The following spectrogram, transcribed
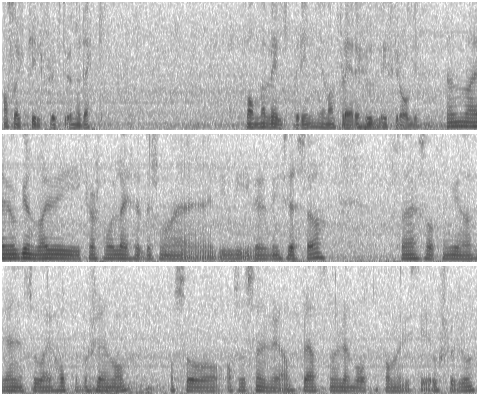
har søkt tilflukt under dekk. Vannet velter inn gjennom flere hull i skroget. Men meg og Gunnar vi gikk i hvert fall lette etter sånne livredningsvester. Så jeg sa til Gunnar at vi er nødt til å bare hoppe på sjøen nå. Og så, og så svømmer vi av. For at når den båten kommer ut i Oslofjorden,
